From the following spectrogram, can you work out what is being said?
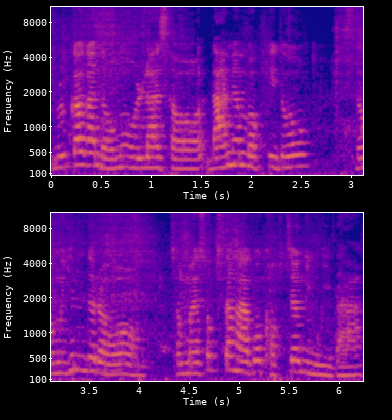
물가가 너무 올라서 라면 먹기도 너무 힘들어 정말 속상하고 걱정입니다.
